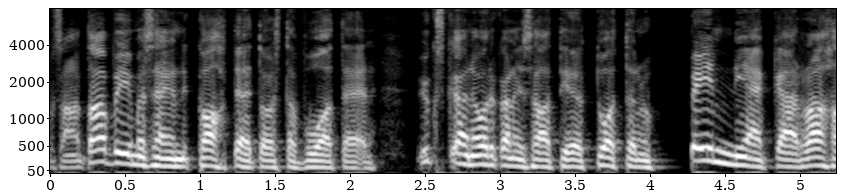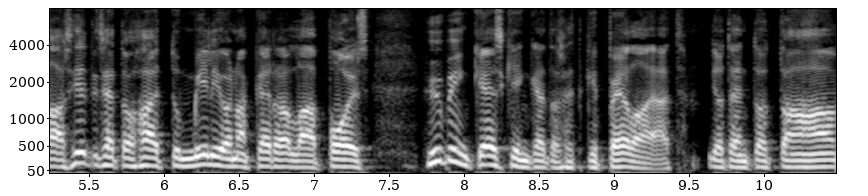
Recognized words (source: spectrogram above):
sanotaan viimeiseen 12 vuoteen. Yksikään organisaatio ei ole tuottanut penniäkään rahaa, silti se on haettu miljoona kerrallaan pois. Hyvin keskinkertaisetkin pelaajat, joten tota,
